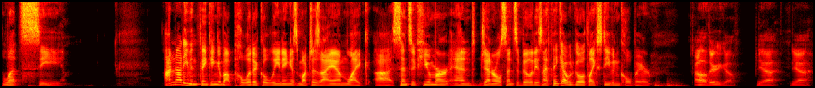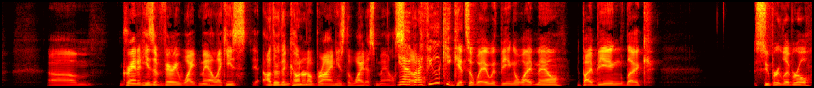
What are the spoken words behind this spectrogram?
let's see. I'm not even thinking about political leaning as much as I am like uh, sense of humor and general sensibilities. And I think I would go with like Stephen Colbert. Oh, there you go. Yeah, yeah. Um, Granted, he's a very white male. Like he's other than Conan O'Brien, he's the whitest male. Yeah, so. but I feel like he gets away with being a white male by being like super liberal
